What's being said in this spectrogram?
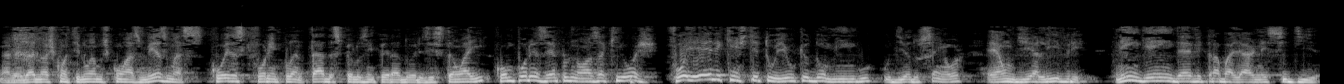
Na verdade, nós continuamos com as mesmas coisas que foram implantadas pelos imperadores estão aí, como por exemplo nós aqui hoje. Foi ele que instituiu que o domingo, o dia do Senhor, é um dia livre. Ninguém deve trabalhar nesse dia.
